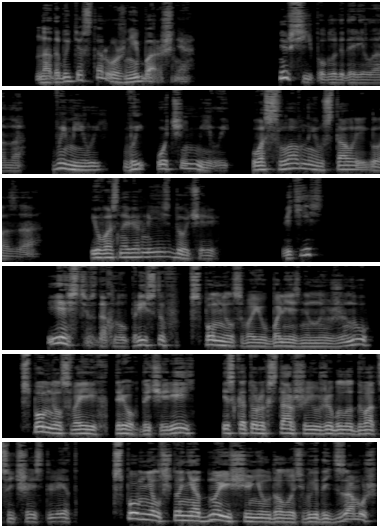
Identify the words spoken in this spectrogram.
— Надо быть осторожней, барышня. Мерси, поблагодарила она. Вы милый, вы очень милый. У вас славные усталые глаза. И у вас, наверное, есть дочери. Ведь есть? Есть, вздохнул пристав, вспомнил свою болезненную жену, вспомнил своих трех дочерей, из которых старшей уже было двадцать шесть лет, вспомнил, что ни одной еще не удалось выдать замуж,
